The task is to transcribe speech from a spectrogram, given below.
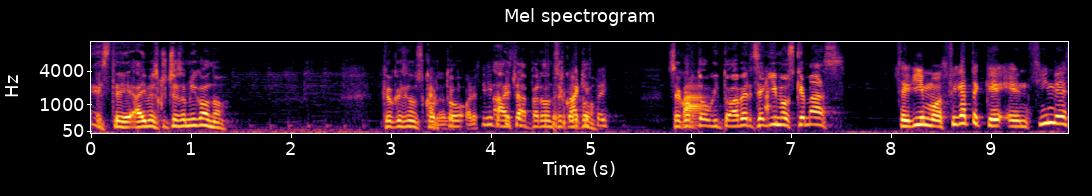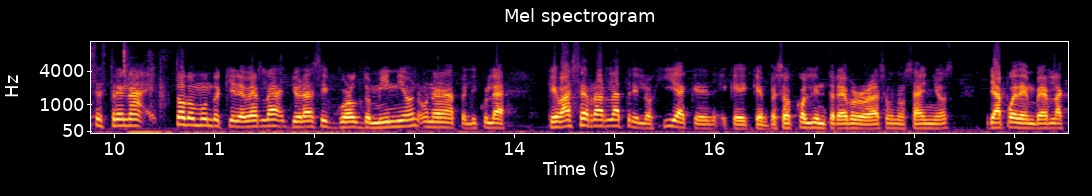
Este, ¿ahí me escuchas, amigo, o no? Creo que se nos Ah, no, cortó. Ahí está, perdón, se Aquí cortó. Se cortó, Ah. Huguito. A ver, seguimos, ¿qué más? Seguimos. Fíjate que en cine se estrena, todo mundo quiere verla, Jurassic World Dominion, una película que va a cerrar la trilogía que, que- que empezó Colin Trevor hace unos años. Ya pueden ver la,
